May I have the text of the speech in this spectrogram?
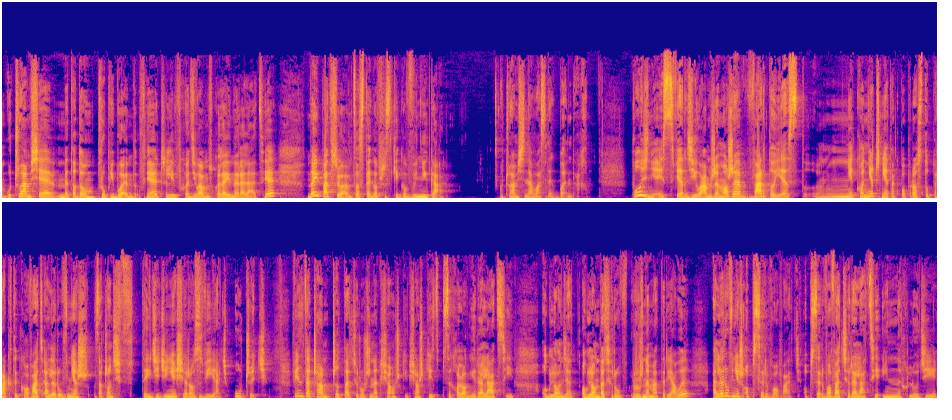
y, uczyłam się metodą prób i błędów, nie? czyli wchodziłam w kolejne relacje, no i patrzyłam, co z tego wszystkiego wynika. Uczyłam się na własnych błędach. Później stwierdziłam, że może warto jest y, niekoniecznie tak po prostu praktykować, ale również zacząć w tej dziedzinie się rozwijać, uczyć. Więc zaczęłam czytać różne książki, książki z psychologii relacji, oglądać, oglądać różne materiały, ale również obserwować. Obserwować relacje innych ludzi,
